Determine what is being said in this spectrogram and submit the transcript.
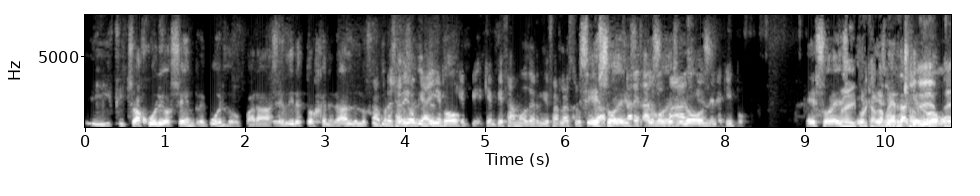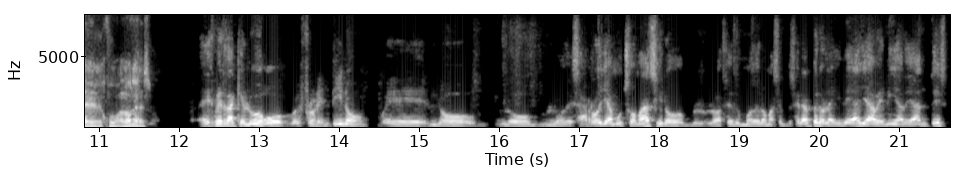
y fichó a Julio Sen, recuerdo, para ser director general. En los por eso digo que ahí que empieza a modernizar la estructura, eso es, en algo más que en el equipo. Eso es. porque es verdad que luego, de jugadores. Es verdad que luego Florentino eh, lo, lo, desarrolla mucho más y lo, lo, hace de un modelo más empresarial, pero la idea ya venía de antes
